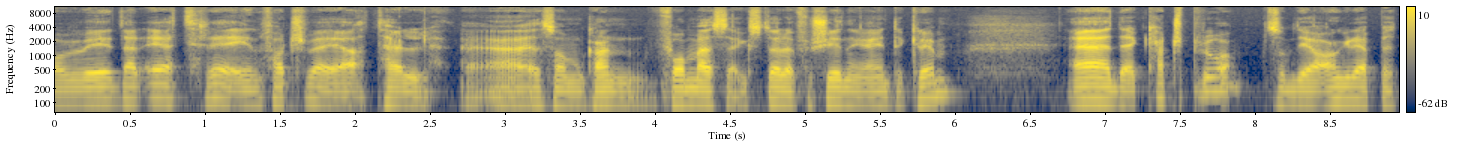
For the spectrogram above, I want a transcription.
Og vi, Der er tre innfartsveier til eh, som kan få med seg større forsyninger inn til Krim. Eh, det er Kertsbrua, som de har angrepet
